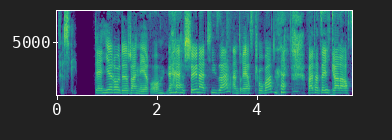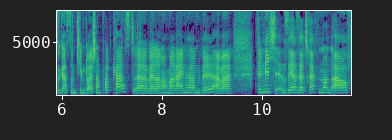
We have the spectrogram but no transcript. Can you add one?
fürs Team. Der Hero de Janeiro. Schöner Teaser. Andreas Tober war tatsächlich gerade auch zu Gast im Team Deutschland Podcast, äh, wer da nochmal reinhören will. Aber finde ich sehr, sehr treffend und auch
